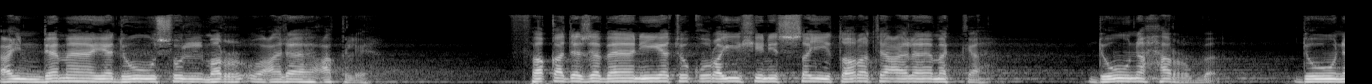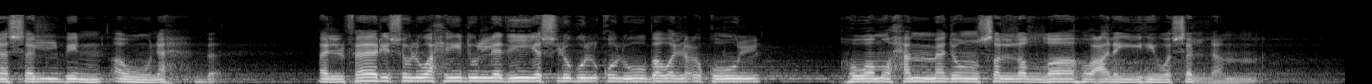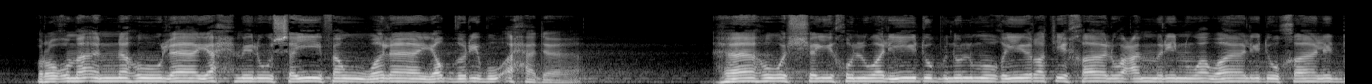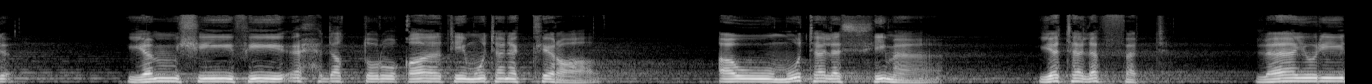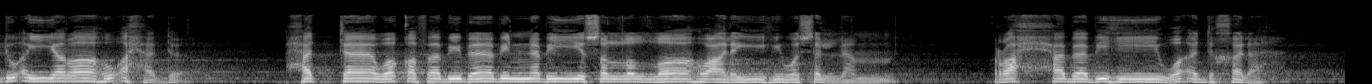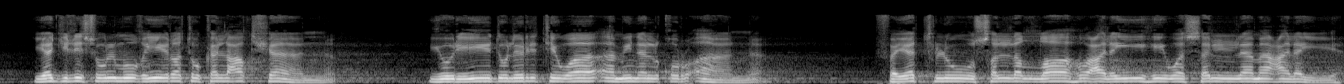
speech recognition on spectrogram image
عندما يدوس المرء على عقله. فقد زبانية قريش السيطرة على مكة دون حرب دون سلب أو نهب. الفارس الوحيد الذي يسلب القلوب والعقول هو محمد صلى الله عليه وسلم. رغم أنه لا يحمل سيفا ولا يضرب احدا. ها هو الشيخ الوليد بن المغيرة خال عمرو ووالد خالد يمشي في إحدى الطرقات متنكرا أو متلثما. يتلفت. لا يريد أن يراه أحد. حتى وقف بباب النبي صلى الله عليه وسلم رحب به وأدخله. يجلس المغيرة كالعطشان يريد الارتواء من القرآن. فيتلو صلى الله عليه وسلم عليه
